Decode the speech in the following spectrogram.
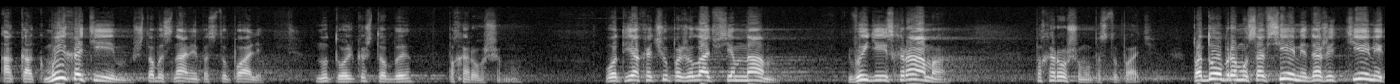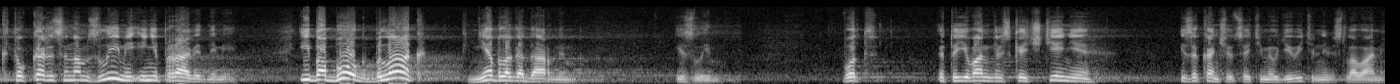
а как мы хотим, чтобы с нами поступали, ну только чтобы по-хорошему. Вот я хочу пожелать всем нам, выйдя из храма, по-хорошему поступать. По-доброму со всеми, даже теми, кто кажется нам злыми и неправедными. Ибо Бог благ неблагодарным и злым. Вот это евангельское чтение и заканчивается этими удивительными словами.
